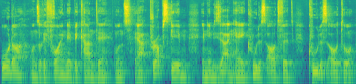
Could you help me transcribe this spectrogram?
oder unsere Freunde, Bekannte uns ja, Props geben, indem sie sagen, hey, cooles Outfit, cooles Auto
